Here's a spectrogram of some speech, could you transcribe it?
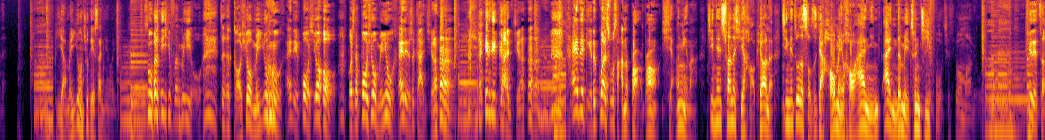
的！逼呀，没用，就给三千块钱，多了一分没有。这个搞笑没用，还得爆笑，不是爆笑没用，还得是感情，还得感情，还得给他灌输啥呢？宝宝想你呢，今天穿的鞋好漂亮，今天做的手指甲好美，好爱你，爱你的每寸肌肤，就是我盲流。就得整。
